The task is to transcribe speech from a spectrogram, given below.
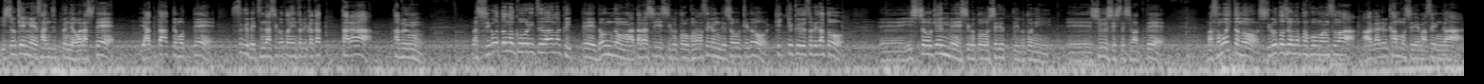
一生懸命30分で終わらしてやったって思ってすぐ別な仕事に取り掛かったら多分、まあ、仕事の効率はうまくいってどんどん新しい仕事をこなせるんでしょうけど結局それだと、えー、一生懸命仕事をしてるっていうことに、えー、終始してしまって、まあ、その人の仕事上のパフォーマンスは上がるかもしれませんが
